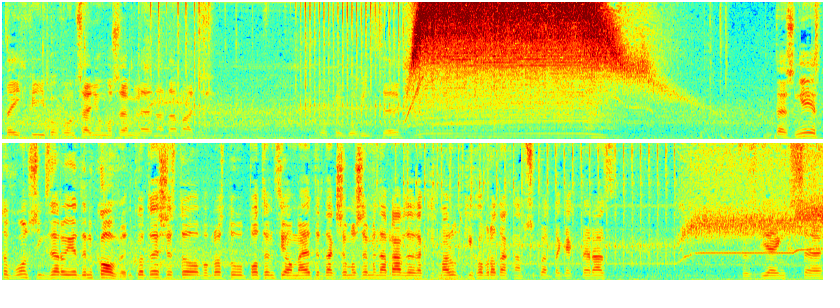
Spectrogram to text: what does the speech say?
W tej chwili po włączeniu możemy nadawać ruchy głowicy. Też nie jest to włącznik zero-jedynkowy, tylko też jest to po prostu potencjometr, także możemy naprawdę w takich malutkich obrotach, na przykład tak jak teraz, przez większe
